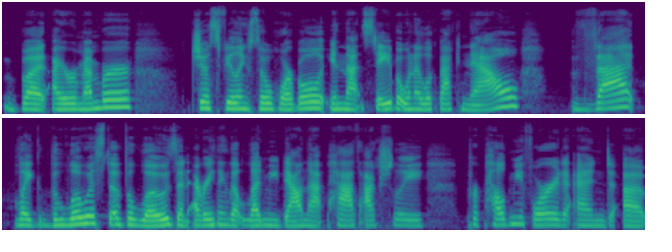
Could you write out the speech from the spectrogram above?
But I remember just feeling so horrible in that state. But when I look back now, that like the lowest of the lows and everything that led me down that path actually propelled me forward and uh,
